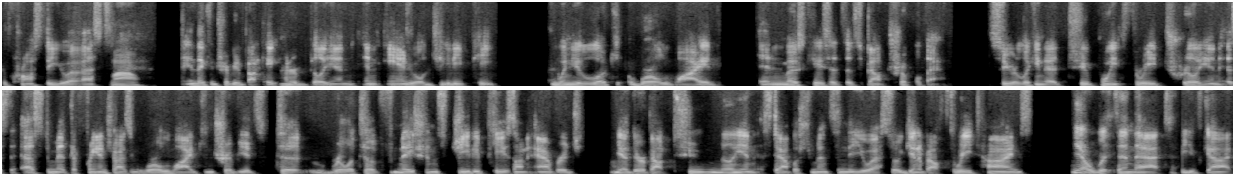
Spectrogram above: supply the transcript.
across the US. Wow. and they contribute about 800 billion in annual GDP. When you look worldwide, in most cases, it's about triple that. So you're looking at 2.3 trillion is the estimate that franchising worldwide contributes to relative nations' GDPs on average. You know, there are about 2 million establishments in the US. So again, about three times, you know, within that, you've got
